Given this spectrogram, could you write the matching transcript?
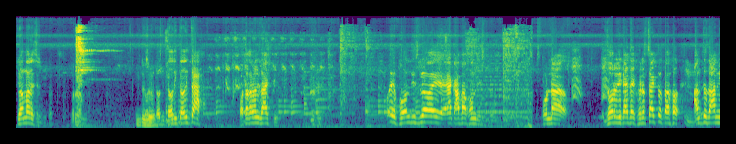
তুই আমার আসিস কি কথা কারণ আসবি ওই ফোন দিছিল এক আপা ফোন দিছিল। ফোনটা জরুরি কায়দায় ফেরত চাইতো তো আমি তো জানি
